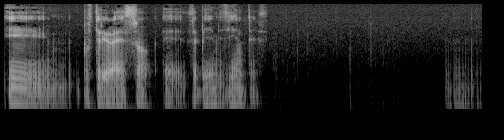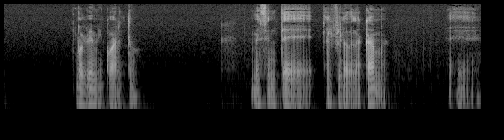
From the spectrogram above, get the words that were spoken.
Y posterior a eso, eh, cepillé mis dientes. Volví a mi cuarto. Me senté al filo de la cama. Eh,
